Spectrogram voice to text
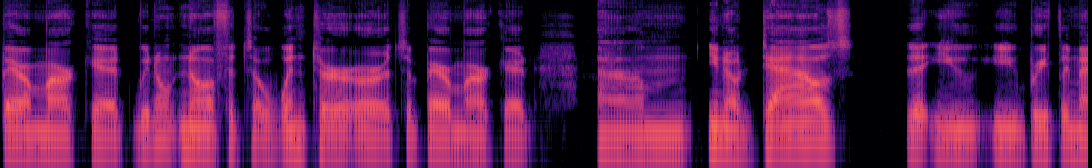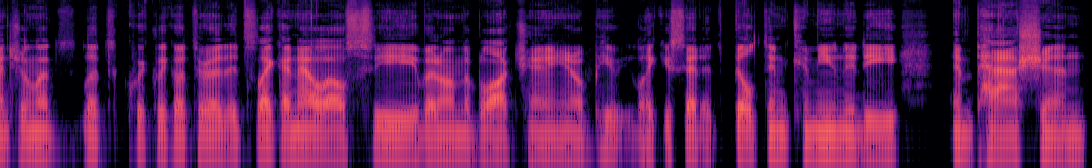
bear market. We don't know if it's a winter or it's a bear market. Um, you know, DAOs that you you briefly mentioned. Let's let's quickly go through it. It's like an LLC, but on the blockchain. You know, like you said, it's built in community and passion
